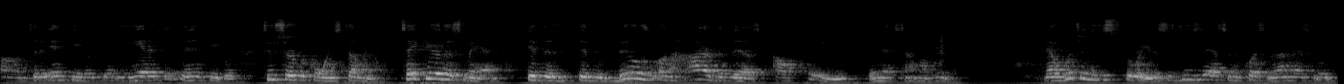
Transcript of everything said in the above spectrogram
um, to the innkeeper. He handed to the innkeeper two silver coins, telling him, "Take care of this man. If his if his bills run higher than this, I'll pay you the next time I'm here." Now, which of these three? This is Jesus asking the question, and I'm asking you,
